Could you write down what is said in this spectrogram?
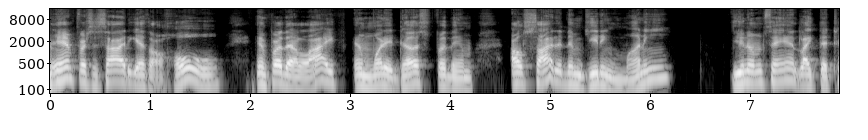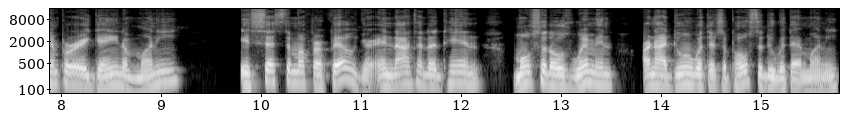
And for society as a whole and for their life and what it does for them outside of them getting money you know what I'm saying? Like the temporary gain of money, it sets them up for failure. And nine out of ten, most of those women are not doing what they're supposed to do with that money.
